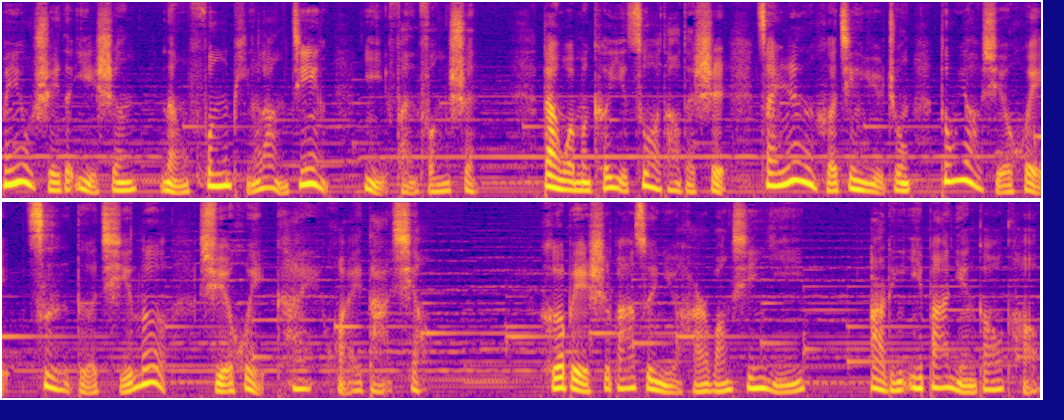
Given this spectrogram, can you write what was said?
没有谁的一生能风平浪静、一帆风顺，但我们可以做到的是，在任何境遇中都要学会自得其乐，学会开怀大笑。河北十八岁女孩王心怡，二零一八年高考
